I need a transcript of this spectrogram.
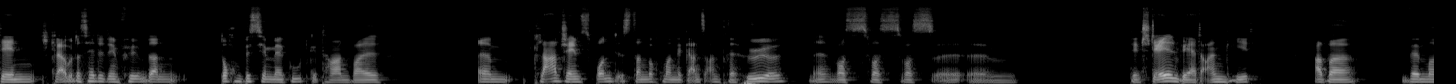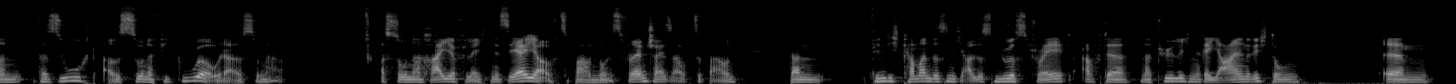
Denn ich glaube, das hätte dem Film dann doch ein bisschen mehr gut getan, weil ähm, klar, James Bond ist dann nochmal eine ganz andere Höhe, ne, was, was, was äh, ähm, den Stellenwert angeht. Aber wenn man versucht, aus so einer Figur oder aus so einer, aus so einer Reihe vielleicht eine Serie aufzubauen, ein neues Franchise aufzubauen, dann finde ich, kann man das nicht alles nur straight auf der natürlichen, realen Richtung ähm,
